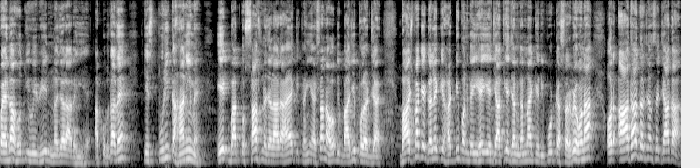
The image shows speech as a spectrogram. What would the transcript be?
पैदा होती हुई भी नज़र आ रही है। आपको बता दें कि इस पूरी कहानी में एक बात तो साफ़ नज़र आ रहा है कि कहीं ऐसा ना हो कि बाजी पलट जाए। भाजपा के गले की हड्डी बन गई है, ये जातीय जनगणना की रिपोर्ट का सर्वे होना और आधा दर्जन से ज़्यादा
